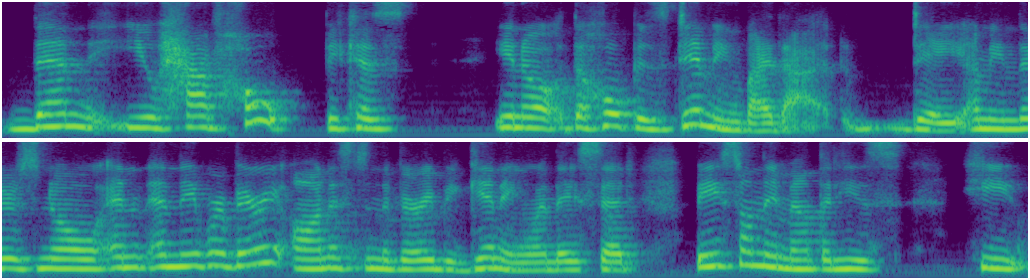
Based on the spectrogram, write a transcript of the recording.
then you have hope because you know the hope is dimming by that day. I mean there's no and and they were very honest in the very beginning when they said based on the amount that he's he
